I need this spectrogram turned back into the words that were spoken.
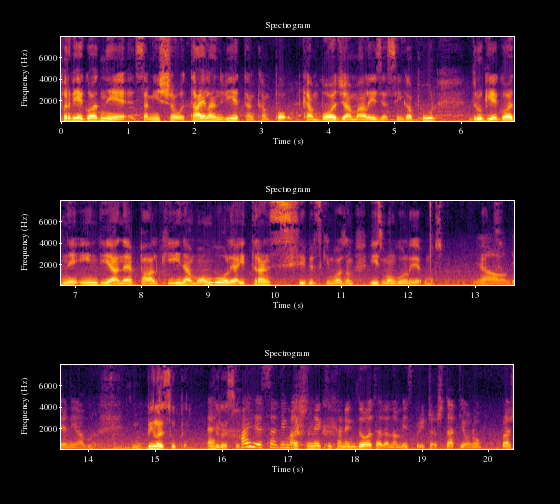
Prve godine sam išao Tajland, Vijetan, Kampo, Kambođa, Malezija, Singapur. Druge godine Indija, Nepal, Kina, Mongolija i transsibirskim vozom iz Mongolije u Moskvu. Jo, genijalno. Bilo je super. Eh, bilo je super. Hajde sad imaš nekih anegdota da nam ispričaš šta ti ono baš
